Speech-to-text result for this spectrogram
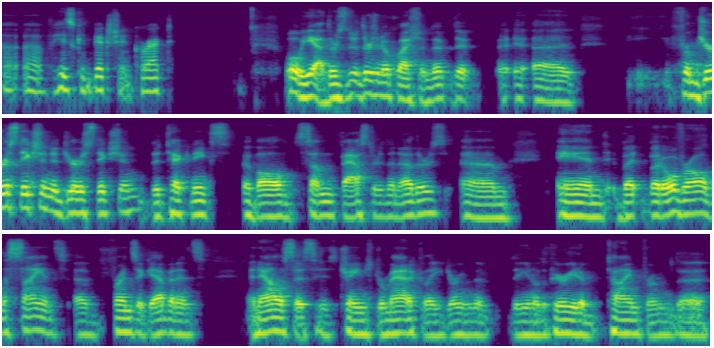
uh, of his conviction, correct? well yeah, there's there's no question that that uh, from jurisdiction to jurisdiction, the techniques evolved some faster than others, um, and but but overall, the science of forensic evidence analysis has changed dramatically during the, the you know the period of time from the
